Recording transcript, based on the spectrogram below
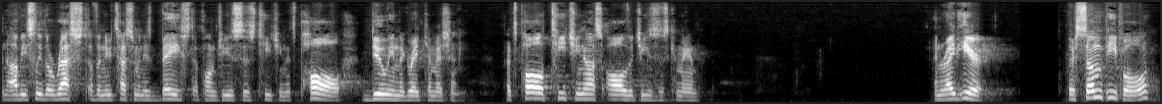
And obviously, the rest of the New Testament is based upon Jesus' teaching. It's Paul doing the Great Commission. That's Paul teaching us all that Jesus commanded. And right here, there's some people,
